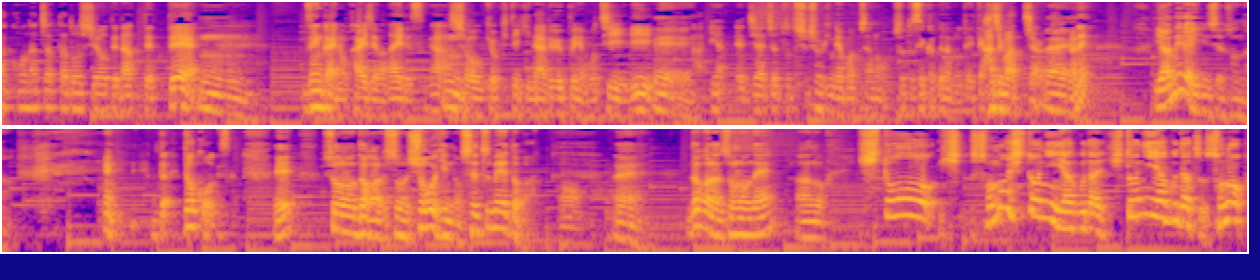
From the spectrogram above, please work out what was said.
あこうなっちゃった、どうしようってなってって、うん。前回の回ではないですが、うん消極的なループに陥り、ええあいや、じゃあちょっと商品でも、あの、ちょっとせっかくなのでって始まっちゃうね。やめりゃいいんですよ、そんなん。ど、どこですか？えその、だからその商品の説明とか。ええ。だからそのね、あの、人その人に役立ち、人に役立つ、その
